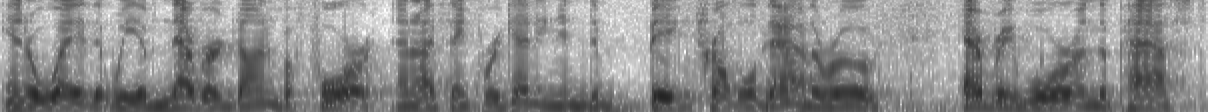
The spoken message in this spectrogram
in a way that we have never done before, and I think we're getting into big trouble down Yeah. the road. Every war in the past,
